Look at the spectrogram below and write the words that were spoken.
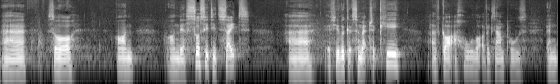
Uh, so on, on the associated site, uh, if you look at symmetric key, I've got a whole lot of examples in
